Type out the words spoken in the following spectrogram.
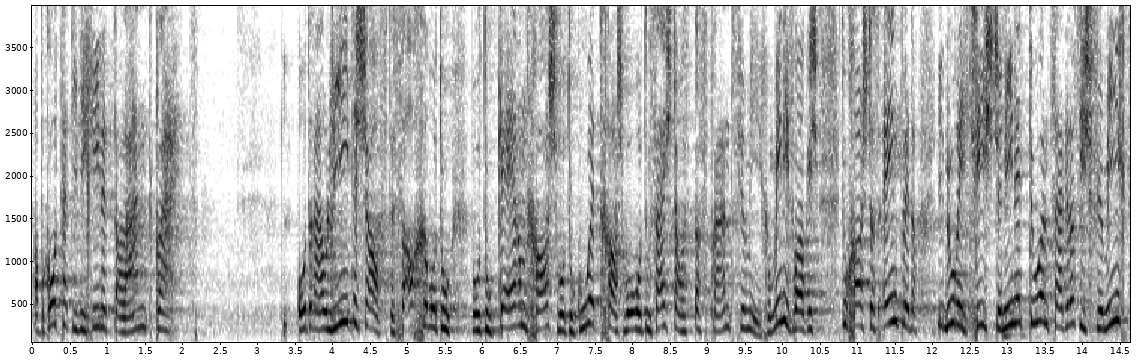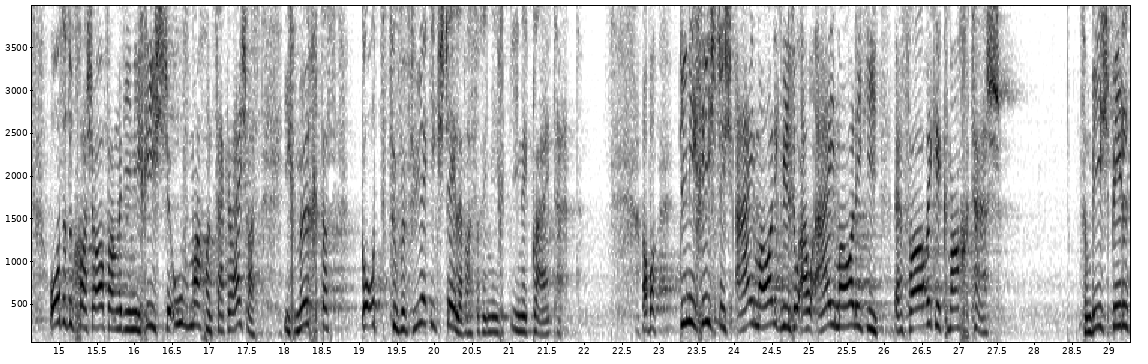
Aber Gott hat in dich ein Talent gelegt. Oder auch Leidenschaften, Sachen, wo du, wo du gern kannst, wo du gut kannst, wo, wo du sagst, das, das brennt für mich. Und meine Frage ist, du kannst das entweder nur in die Kiste rein tun und sagen, das ist für mich, oder du kannst anfangen, deine Kiste aufmachen und sagen, weißt du was, ich möchte das Gott zur Verfügung stellen, was er in mich hineingelegt hat. Aber deine Kiste ist einmalig, weil du auch einmalige Erfahrungen gemacht hast. Zum Beispiel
